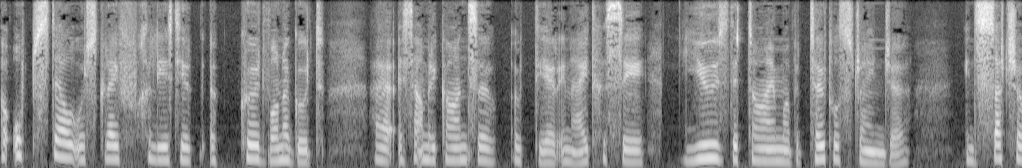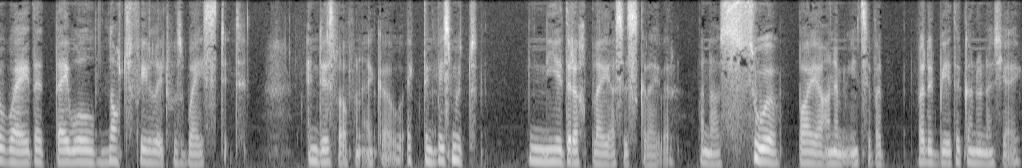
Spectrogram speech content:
'n opstel oor skryf gelees deur uh, Kurt Vonnegut. Hy is 'n Amerikaanse outeur en hy het gesê use the time of a total stranger in such a way that they will not feel it was wasted. En dis waarvan ek hou. Ek dink mens moet nederig bly as 'n skrywer want daar's so baie ander mense wat wat dit beter kan doen as jy.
